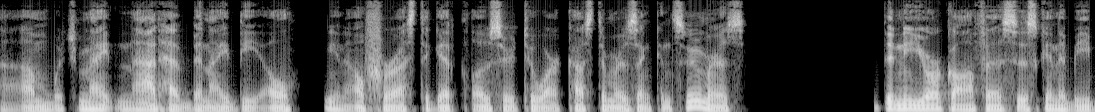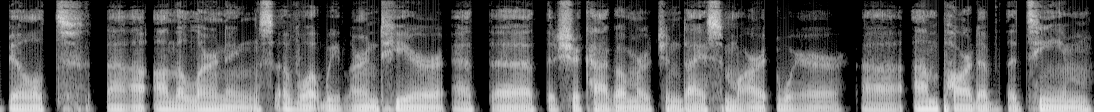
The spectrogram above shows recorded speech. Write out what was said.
um, which might not have been ideal, you know, for us to get closer to our customers and consumers. The New York office is going to be built uh, on the learnings of what we learned here at the the Chicago Merchandise Mart, where uh, I'm part of the team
